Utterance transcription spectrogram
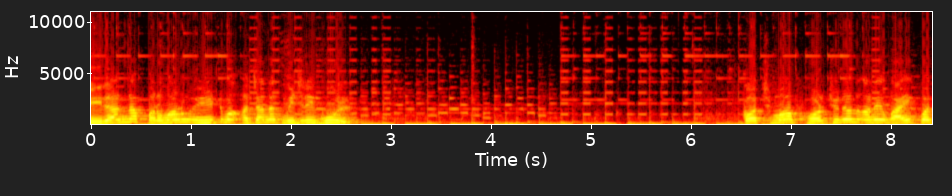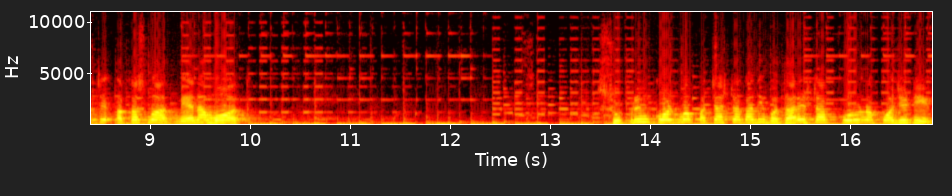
ઈરાનના પરમાણુ યુનિટમાં અચાનક વીજળી ગુલ કચ્છમાં ફોર્ચ્યુનર અને બાઇક વચ્ચે અકસ્માત, બેના મોત. સુપ્રીમ કોર્ટમાં પચાસ ટકાથી વધારે સ્ટાફ કોરોના પોઝિટિવ.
